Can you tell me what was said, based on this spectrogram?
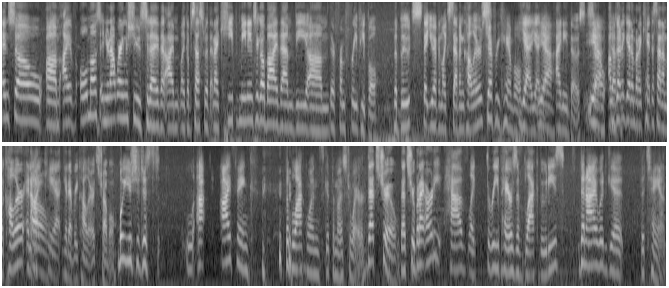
And so um, I have almost, and you're not wearing the shoes today that I'm like obsessed with, and I keep meaning to go buy them. The um, they're from Free People, the boots that you have in like seven colors. Jeffrey Campbell. Yeah, yeah, yeah. Yeah. I need those. So Yeah, I'm gonna get them, but I can't decide on the color, and I Oh. can't get every color. It's trouble. Well, you should just. I, I think the black ones get the most wear. That's true. That's true. But I already have like three pairs of black booties. Then I would get the tan.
